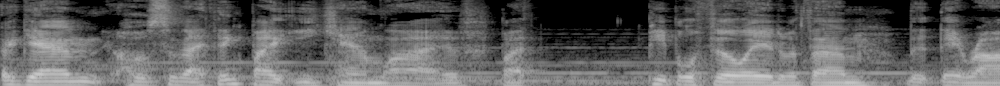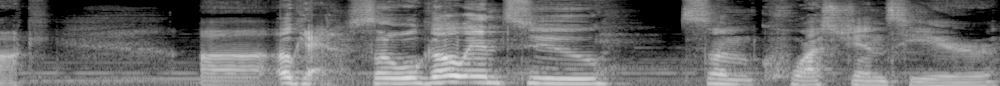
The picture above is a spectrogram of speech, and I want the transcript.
again hosted i think by ecamm live but people affiliated with them that they rock. Uh, okay so we'll go into some questions here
